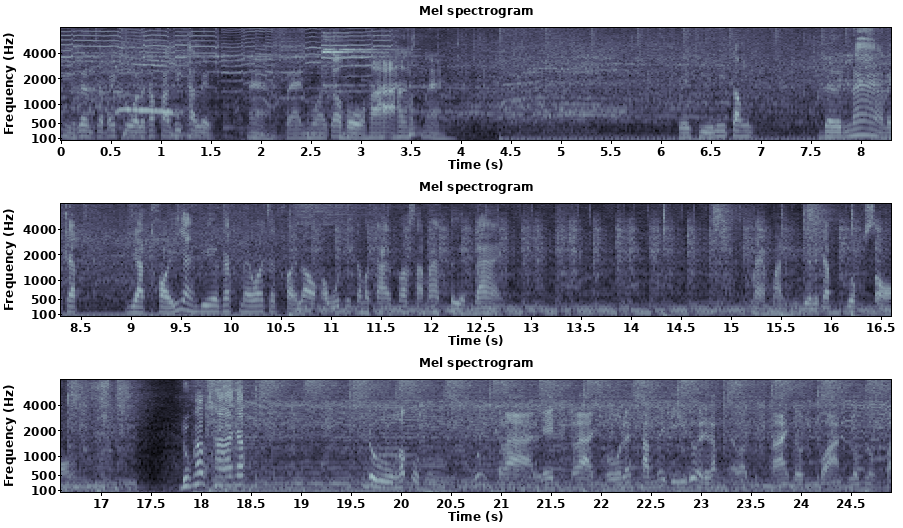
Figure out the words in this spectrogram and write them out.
นี่เริ่มจะไม่กลัวแล้วครับฟาดิคาเลตแม่แฟนมวยก็โหฮาครับแม่เวทีนี้ต้องเดินหน้านะครับ อย่าถอยอย่างเดียวครับแม้ว่าจะถอยแล้วออกอาวุธในกรรมการก็สามารถเตือนได้ แหมมันทีเดียวเลยครับ ยก 2 ดูภาพช้าครับ ดูครับโอ้โหกล้าเล่นกล้าโชว์และทำได้ดีด้วยนะครับ แต่ว่าสุดท้ายโดนกวาดล้มลงไป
